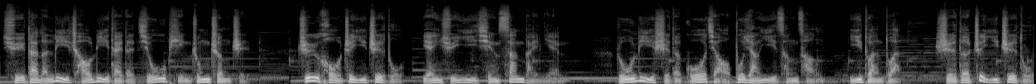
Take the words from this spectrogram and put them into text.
取代了历朝历代的九品中正制。之后，这一制度延续一千三百年，如历史的裹脚布样，一层层、一段段，使得这一制度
